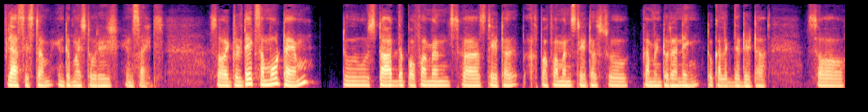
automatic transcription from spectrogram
flash system into my storage insights so it will take some more time to start the performance uh, status performance status to come into running to collect the data. So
